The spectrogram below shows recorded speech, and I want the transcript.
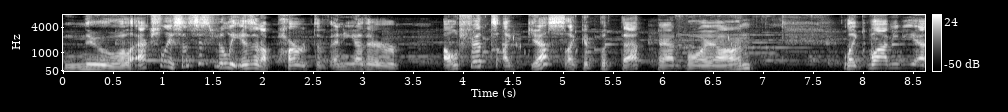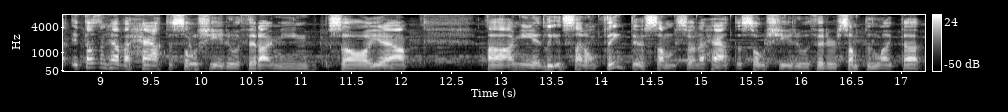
new. Well, actually, since this really isn't a part of any other outfit, I guess I could put that bad boy on. Like, well, I mean, yeah, it doesn't have a hat associated with it, I mean, so, yeah. Uh, I mean, at least I don't think there's some sort of hat associated with it or something like that.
